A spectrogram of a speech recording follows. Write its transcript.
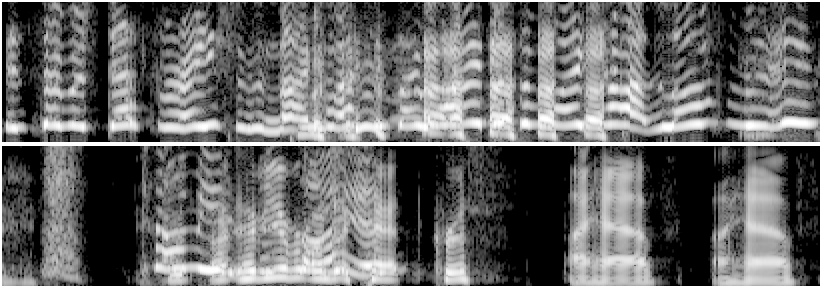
it's so much desperation in that question. It's like, why doesn't my cat love me? Tell me it's have you ever owned a cat. Chris? I have. I have.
